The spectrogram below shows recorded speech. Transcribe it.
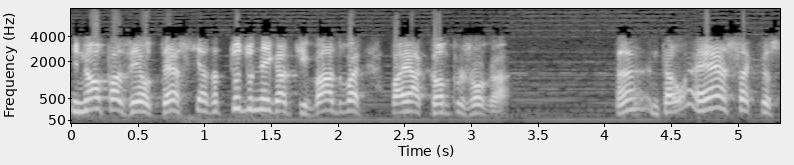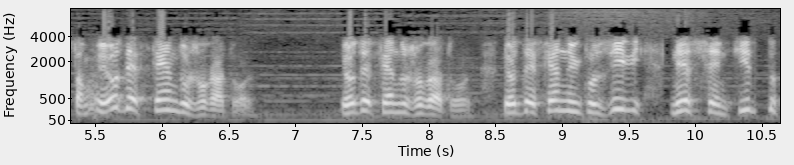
E não fazer o teste, já está tudo negativado, vai, vai a campo jogar. Então, essa questão, eu defendo o jogador. Eu defendo o jogador. Eu defendo, inclusive, nesse sentido,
